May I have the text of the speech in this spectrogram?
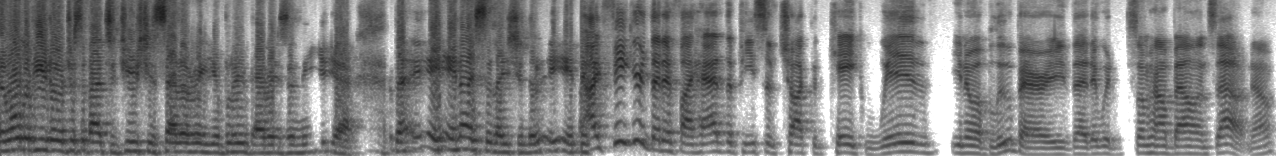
So all of you that are just about to juice your celery, your blueberries, and the, yeah, but in, in isolation, it, I figured that if I had the piece of chocolate cake with you know a blueberry, that it would somehow balance out. No.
